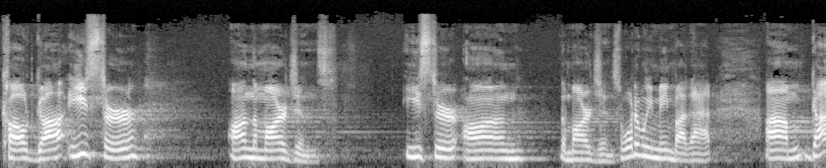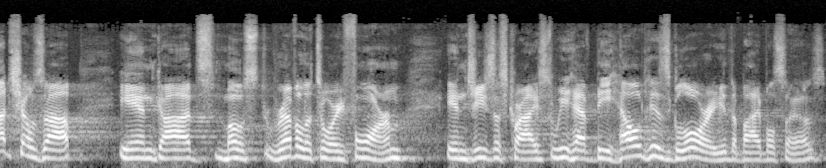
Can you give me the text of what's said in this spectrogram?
called God, Easter on the margins. Easter on the margins. What do we mean by that? Um, God shows up in God's most revelatory form in Jesus Christ. We have beheld his glory, the Bible says.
